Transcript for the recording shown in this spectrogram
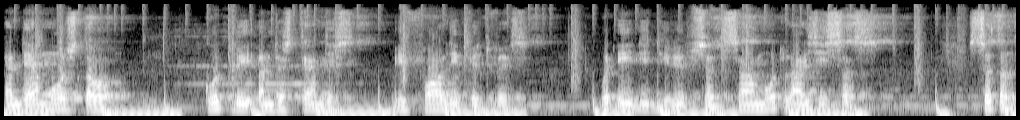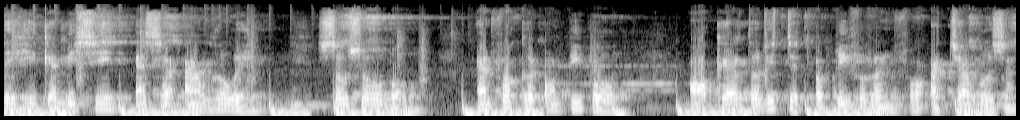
and their most thought could be understand this before living with. With the description somewhat like Jesus. Certainly he can be seen as an outgoing, sociable, and focused on people, all characteristics of preference for extraversion.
